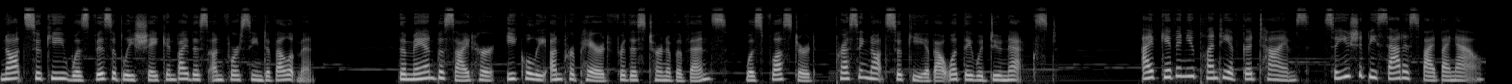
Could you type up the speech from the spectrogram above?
Natsuki was visibly shaken by this unforeseen development. The man beside her, equally unprepared for this turn of events, was flustered, pressing Natsuki about what they would do next. I've given you plenty of good times, so you should be satisfied by now.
